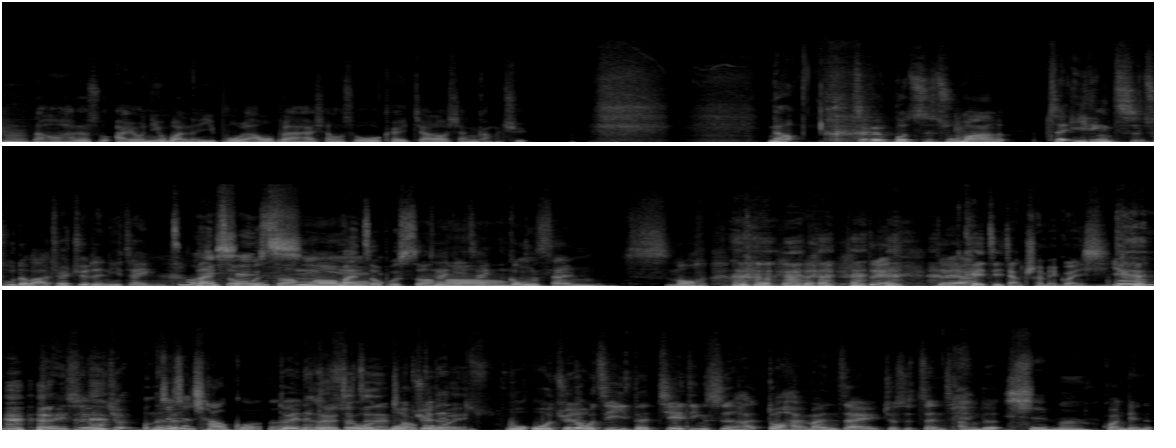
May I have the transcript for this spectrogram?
嗯然后他就说：“哎呦，你晚了一步啦！我本来还想说我可以嫁到香港去。”然后这个不吃醋吗？这一定吃醋的吧？就会觉得你在慢走不生送哦，慢走不送对，你在哦。公山 small，对对对啊可，以直接讲出来没关系。对，所以我就 那个这是超过了。对那个，对所以我我觉得超过欸我我觉得我自己的界定是还都还蛮在就是正常的是吗？观点的，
